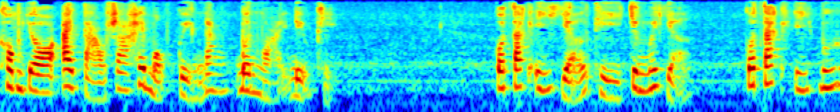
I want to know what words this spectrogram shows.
không do ai tạo ra hay một quyền năng bên ngoài điều khiển. Có tác ý dở thì chân mới dở, có tác ý bước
